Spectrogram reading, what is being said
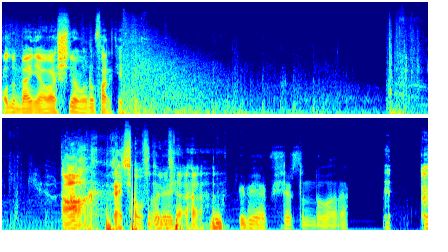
Oğlum ben yavaşlıyorum onu fark ettim. Ah kaçamadım Böyle ya. gibi yapışırsın duvara.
